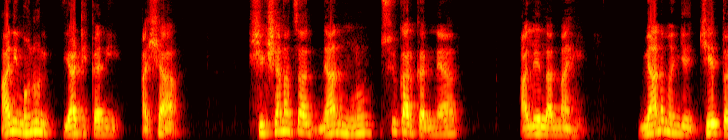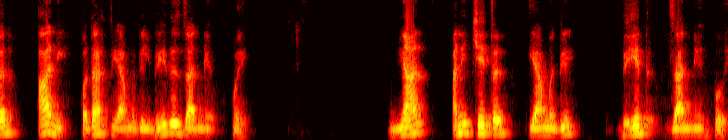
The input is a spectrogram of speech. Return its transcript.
आणि म्हणून या ठिकाणी अशा शिक्षणाचा ज्ञान म्हणून स्वीकार करण्यात आलेला नाही. ज्ञान म्हणजे चेतन आणि पदार्थ यामधील भेद जाणणे होय. ज्ञान आणि चेतन यामधील भेद जाणणे होय.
